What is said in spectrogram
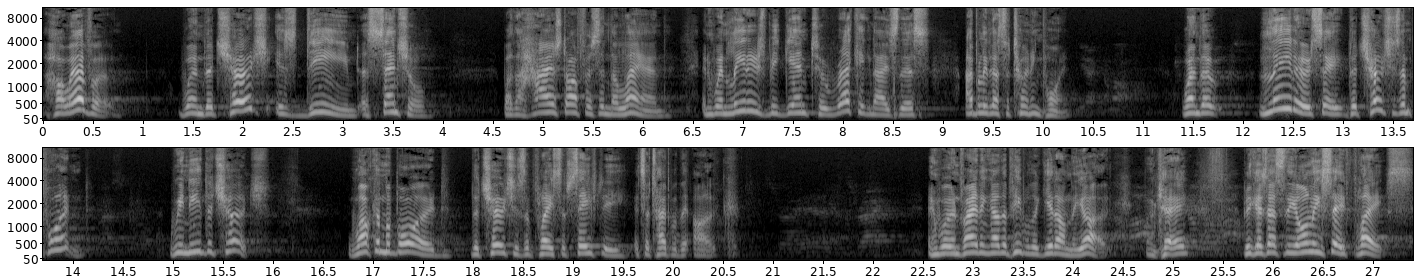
however, when the church is deemed essential by the highest office in the land, and when leaders begin to recognize this, I believe that's a turning point. When the leaders say the church is important, we need the church. Welcome aboard. The church is a place of safety, it's a type of the ark. And we're inviting other people to get on the ark, okay? Because that's the only safe place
